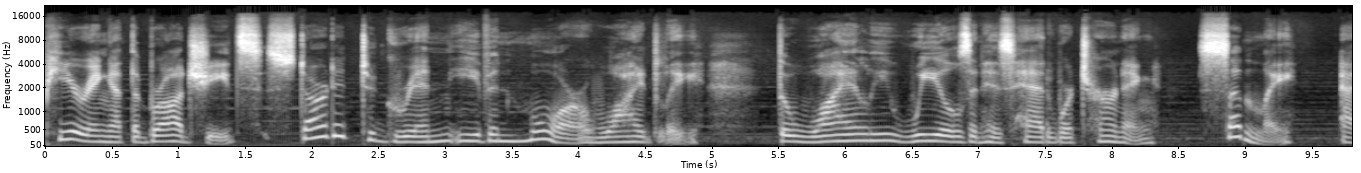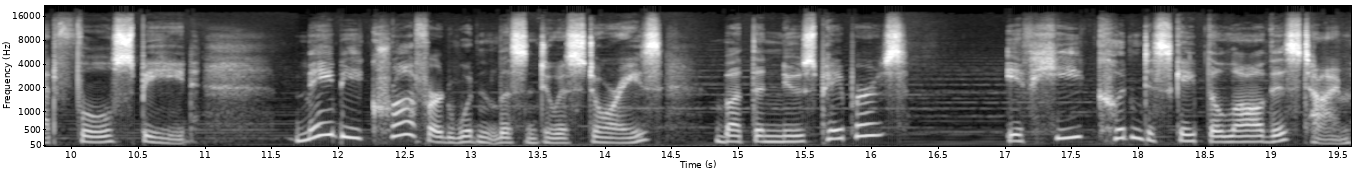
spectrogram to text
peering at the broadsheets, started to grin even more widely. The wily wheels in his head were turning, suddenly, at full speed. Maybe Crawford wouldn't listen to his stories, but the newspapers? If he couldn't escape the law this time,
